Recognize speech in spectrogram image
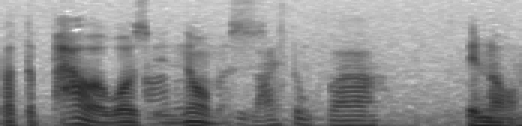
but the power was enormous. Leistung war enorm.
